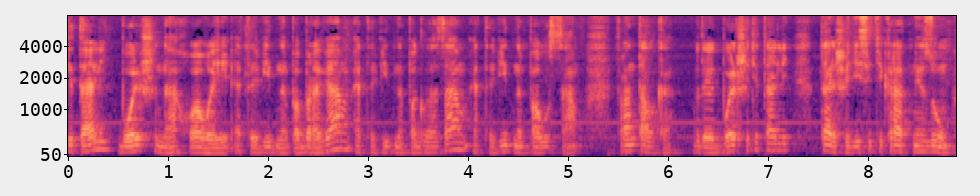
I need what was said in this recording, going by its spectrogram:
деталей больше на Huawei. Это видно по бровям, это видно по глазам, это видно по усам. Фронталка выдает больше деталей. Дальше десятикратный зум.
